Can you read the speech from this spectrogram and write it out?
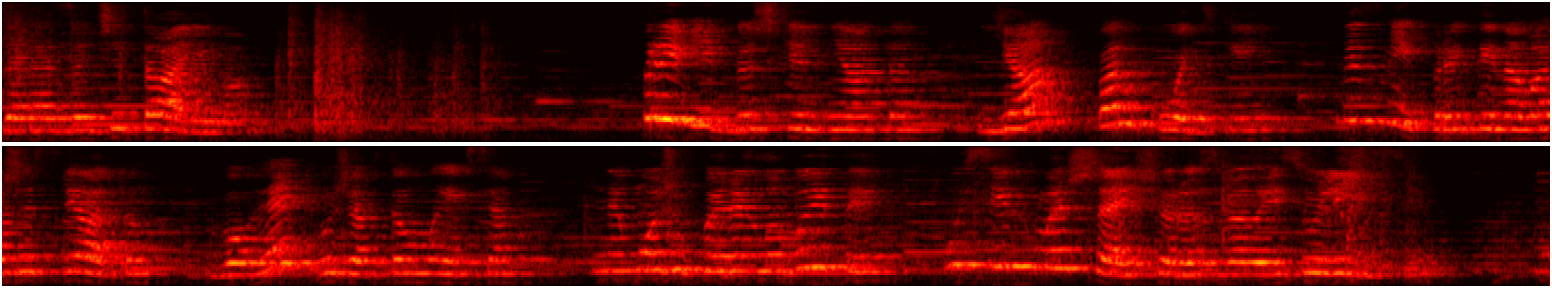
Зараз зачитаємо. Привіт, дошкільнята! Я пан Коцький. Не зміг прийти на ваше свято, бо геть уже втомився. Не можу переловити усіх мишей, що розвелись у лісі. Ну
